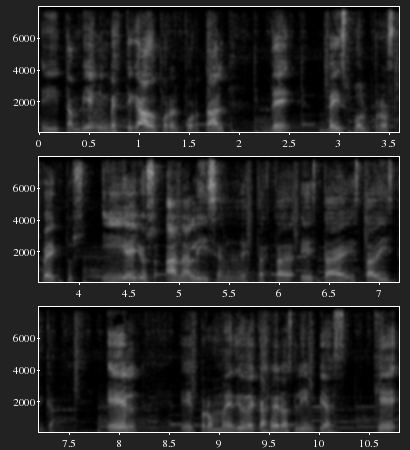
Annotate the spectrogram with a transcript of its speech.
y, también investigado por el portal de Baseball Prospectus y ellos analizan esta, esta estadística el eh, promedio de carreras limpias que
